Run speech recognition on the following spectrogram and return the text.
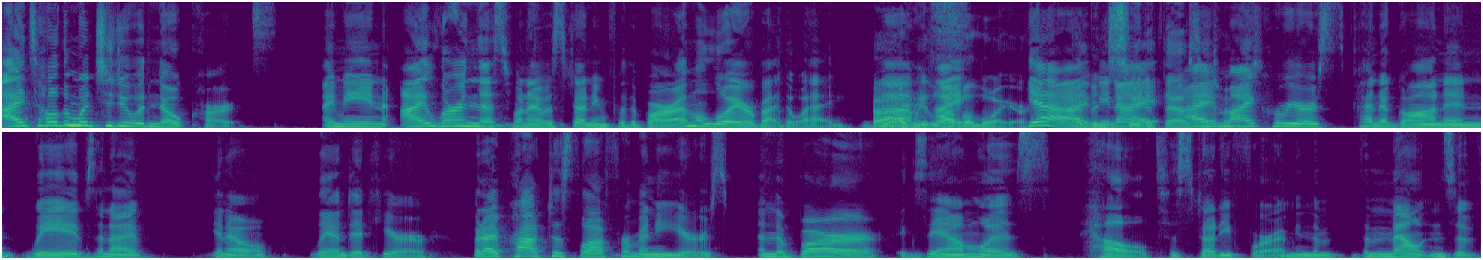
i tell them what to do with note cards i mean i learned this when i was studying for the bar i'm a lawyer by the way Oh, we love I- a lawyer. Yeah, I've I been mean, sued I, a thousand I times. my career's kind of gone in waves, and I've you know landed here. But I practiced law for many years, and the bar exam was hell to study for. I mean, the the mountains of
